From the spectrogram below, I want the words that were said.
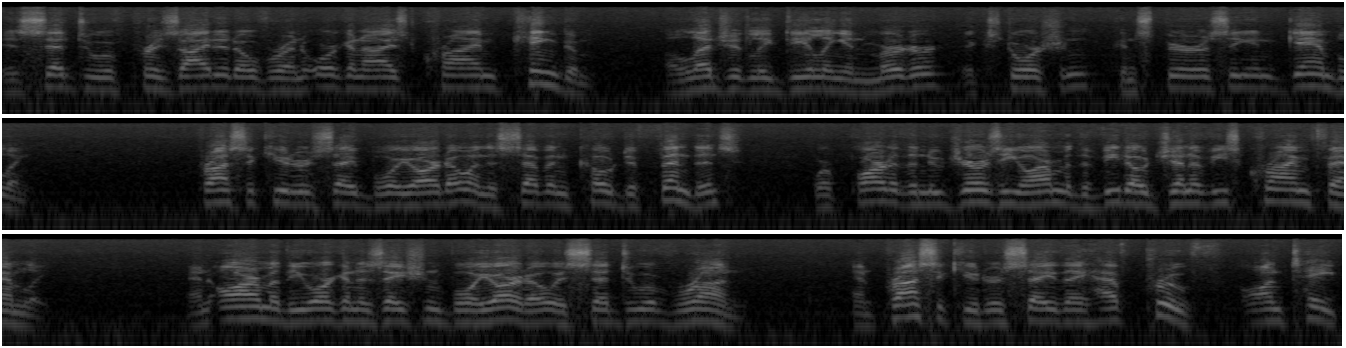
is said to have presided over an organized crime kingdom, allegedly dealing in murder, extortion, conspiracy, and gambling. Prosecutors say Boiardo and the seven co-defendants were part of the New Jersey arm of the Vito Genovese crime family. An arm of the organization Boiardo is said to have run and prosecutors say they have proof on tape.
